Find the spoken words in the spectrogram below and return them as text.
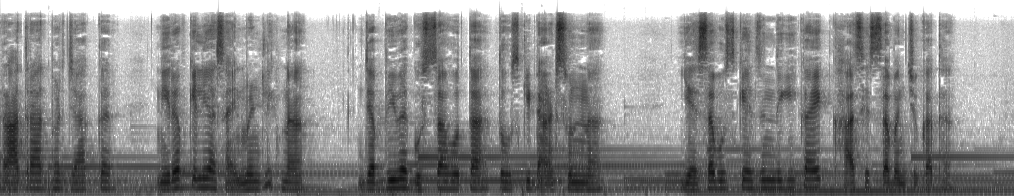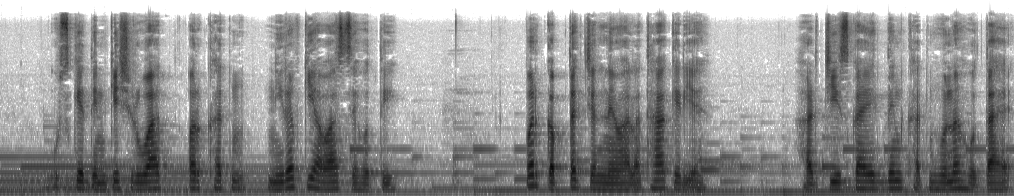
रात रात भर जागकर नीरव के लिए असाइनमेंट लिखना, जब भी वह गुस्सा होता तो उसकी डांट सुनना, यह सब उसके ज़िंदगी का एक खास हिस्सा बन चुका था। उसके दिन की शुरुआत और खत्म नीरव की आवाज़ से होती। पर कब तक चलने वाला था आखिर यह? हर चीज़ का एक दिन खत्म होना होता है,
